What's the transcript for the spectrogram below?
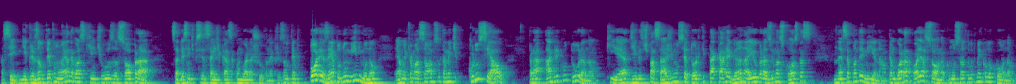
Assim, e previsão do tempo não é um negócio que a gente usa só para saber se a gente precisa sair de casa com guarda-chuva, né? Previsão do tempo, por exemplo, no mínimo, não, é uma informação absolutamente crucial para a agricultura, não, que é, diga-se de passagem, um setor que está carregando aí o Brasil nas costas nessa pandemia, não. Então agora, olha só, não, como o Santos muito bem colocou, não,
